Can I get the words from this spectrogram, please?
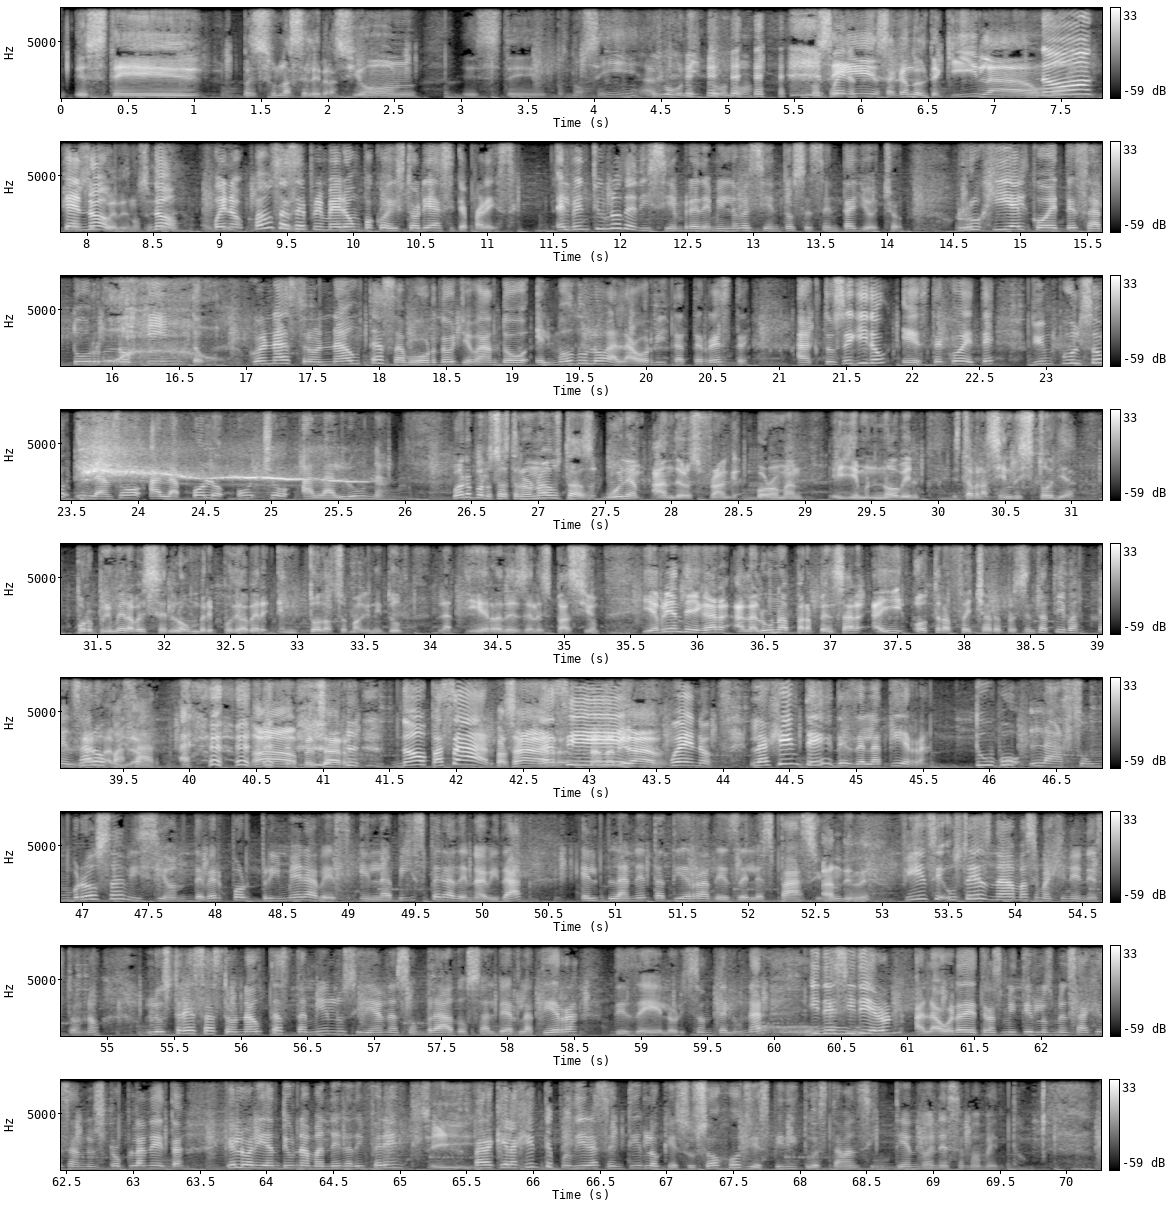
Este, pues una celebración, este, pues no sé, algo bonito, ¿no? No sé, Bueno. sacando el tequila. o No, que se no. puede, no se no. puede. Bueno, vamos a hacer primero un poco de historia, si te parece. El 21 de diciembre de 1968, rugía el cohete Saturno V, con astronautas a bordo llevando el módulo a la órbita terrestre. Acto seguido, este cohete dio impulso y lanzó al Apolo 8 a la Luna. Bueno, pues los astronautas William Anders, Frank Borman y Jim Nobel estaban haciendo historia. Por primera vez el hombre podía ver en toda su magnitud la Tierra desde el espacio. Y habrían de llegar a la Luna para pensar ahí otra fecha representativa. ¿Pensar la o Navidad. pasar? Ah, pensar. No, pasar. Pasar, Así. la Navidad. Bueno, la gente desde la Tierra tuvo la asombrosa visión de ver por primera vez en la víspera de Navidad el planeta Tierra desde el espacio. Ándele. Fíjense, ustedes nada más imaginen esto, ¿no? Los tres astronautas también lucirían asombrados al ver la Tierra desde el horizonte lunar y decidieron, a la hora de transmitir los mensajes a nuestro planeta, que lo harían de una manera diferente. Sí. Para que la gente pudiera sentir lo que sus ojos y espíritu estaban sintiendo en ese momento.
